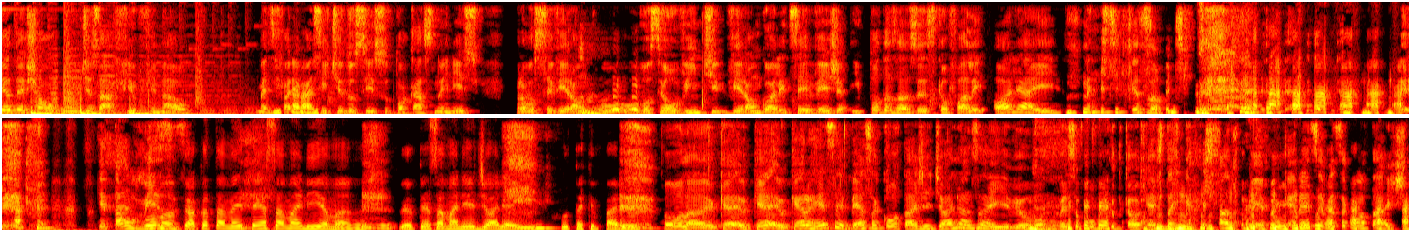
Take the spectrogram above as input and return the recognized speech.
queria deixar um, um desafio final, mas faria caralho. mais sentido se isso tocasse no início, pra você virar um, você ouvinte, virar um gole de cerveja em todas as vezes que eu falei, olha aí, neste episódio. Porque tá um Pô, vício. mano, pior que eu também tenho essa mania, mano. Eu tenho essa mania de olha aí. Puta que pariu. Vamos lá, eu quero, eu, quero, eu quero receber essa contagem de olhas aí, viu? Vamos ver se o público do Calcast tá encaixado mesmo. Eu quero receber essa contagem.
